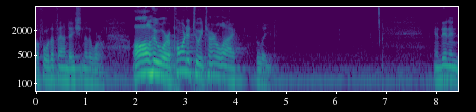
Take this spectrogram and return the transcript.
before the foundation of the world. All who were appointed to eternal life believed. And then in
